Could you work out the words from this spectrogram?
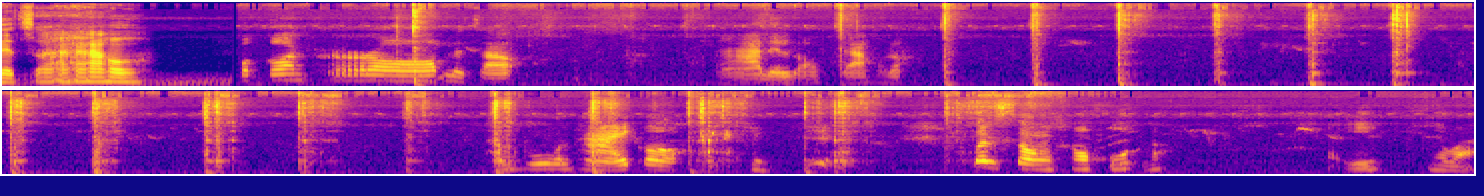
นะเจ้าอุปกรณ์พร้อมนะเจ้าอ่าเดี๋ยวลองจามเนาะทำพูมันหายก่อนเปิ้นส่งเขาคุดเนาะไอ้เนี่ยว่ะ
